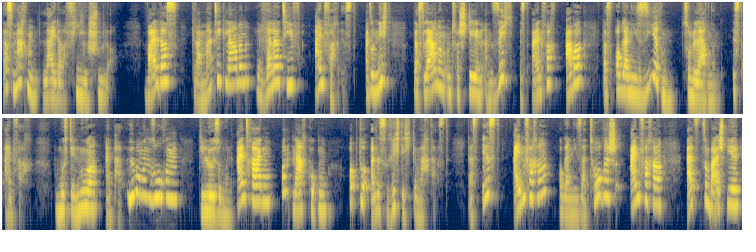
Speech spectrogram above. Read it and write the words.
Das machen leider viele Schüler weil das Grammatiklernen relativ einfach ist. Also nicht das Lernen und Verstehen an sich ist einfach, aber das Organisieren zum Lernen ist einfach. Du musst dir nur ein paar Übungen suchen, die Lösungen eintragen und nachgucken, ob du alles richtig gemacht hast. Das ist einfacher, organisatorisch einfacher, als zum Beispiel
